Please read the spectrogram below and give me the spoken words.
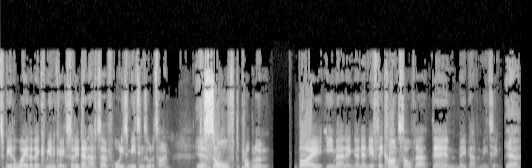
to be the way that they communicate. So they don't have to have all these meetings all the time. Yeah. Just solve the problem by emailing, and then if they can't solve that, then maybe have a meeting. Yeah.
